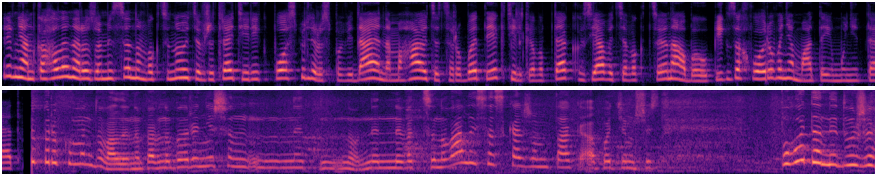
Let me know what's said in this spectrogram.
Рівнянка Галина разом із сином вакцинується вже третій рік поспіль. Розповідає, намагаються це робити, як тільки в аптеках з'явиться вакцина, аби у пік захворювання мати імунітет. Порекомендували, напевно, бо раніше не, ну, не, не вакцинувалися, скажімо так, а потім щось. Погода не дуже,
